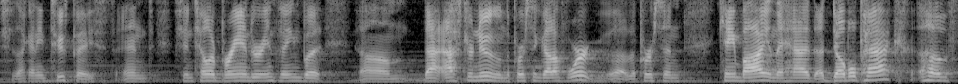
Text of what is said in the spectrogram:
She's like, I need toothpaste. And she didn't tell her brand or anything, but um, that afternoon, the person got off work. Uh, the person came by and they had a double pack of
